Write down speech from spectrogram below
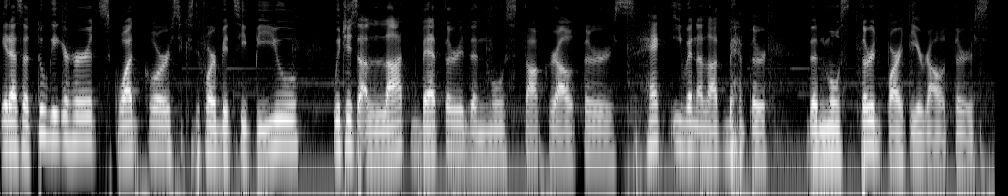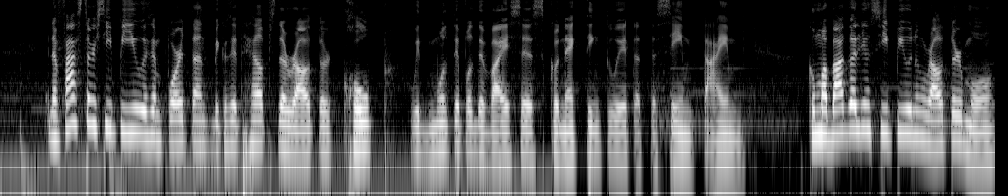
It has a 2GHz quad-core 64-bit CPU, which is a lot better than most stock routers, heck even a lot better than most third-party routers. And a faster CPU is important because it helps the router cope with multiple devices connecting to it at the same time. Kung mabagal yung CPU ng router mo,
